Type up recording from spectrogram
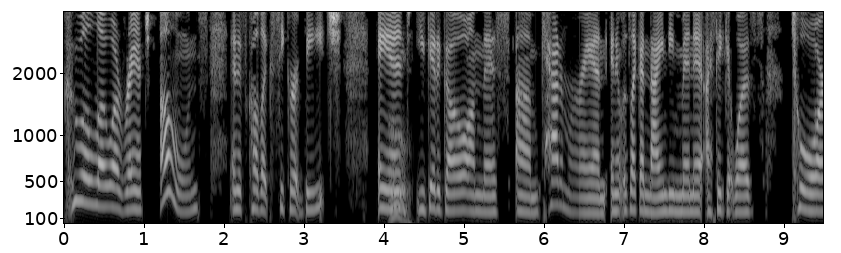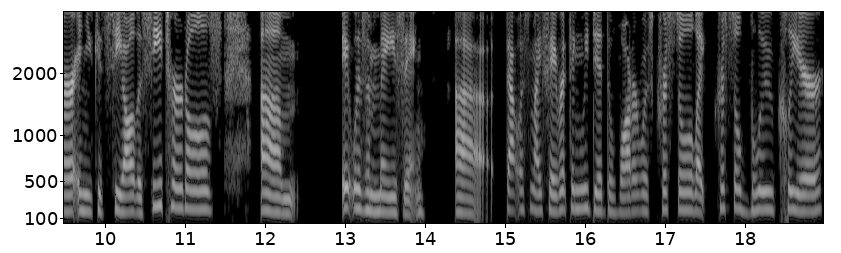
Kualoa Ranch owns, and it's called like Secret Beach. And Ooh. you get to go on this um, catamaran, and it was like a ninety minute, I think it was, tour, and you could see all the sea turtles. Um, it was amazing. Uh, that was my favorite thing we did. The water was crystal, like crystal blue clear.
